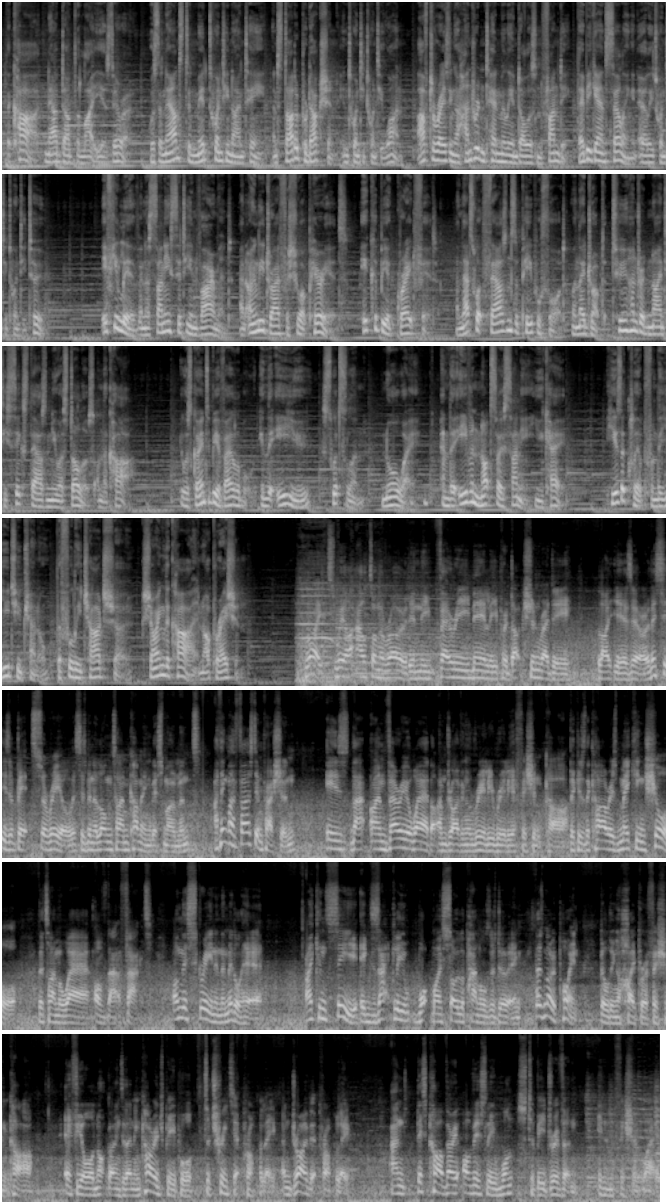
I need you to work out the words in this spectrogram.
The car, now dubbed the Lightyear Zero, was announced in mid 2019 and started production in 2021. After raising $110 million in funding, they began selling in early 2022. If you live in a sunny city environment and only drive for short periods, it could be a great fit. And that's what thousands of people thought when they dropped 296,000 US dollars on the car. It was going to be available in the EU, Switzerland, Norway, and the even not so sunny UK. Here's a clip from the YouTube channel The Fully Charged Show showing the car in operation. Right, we are out on the road in the very nearly production ready Lightyear Zero. This is a bit surreal. This has been a long time coming, this moment. I think my first impression is that I'm very aware that I'm driving a really, really efficient car because the car is making sure that I'm aware of that fact. On this screen in the middle here, I can see exactly what my solar panels are doing. There's no point building a hyper efficient car if you're not going to then encourage people to treat it properly and drive it properly. And this car very obviously wants to be driven in an efficient way.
